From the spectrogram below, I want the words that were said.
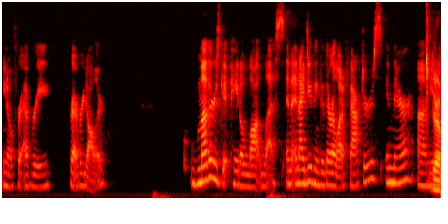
you know for every for every dollar. Mothers get paid a lot less. And and i do think that there are a lot of factors in there um There are a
